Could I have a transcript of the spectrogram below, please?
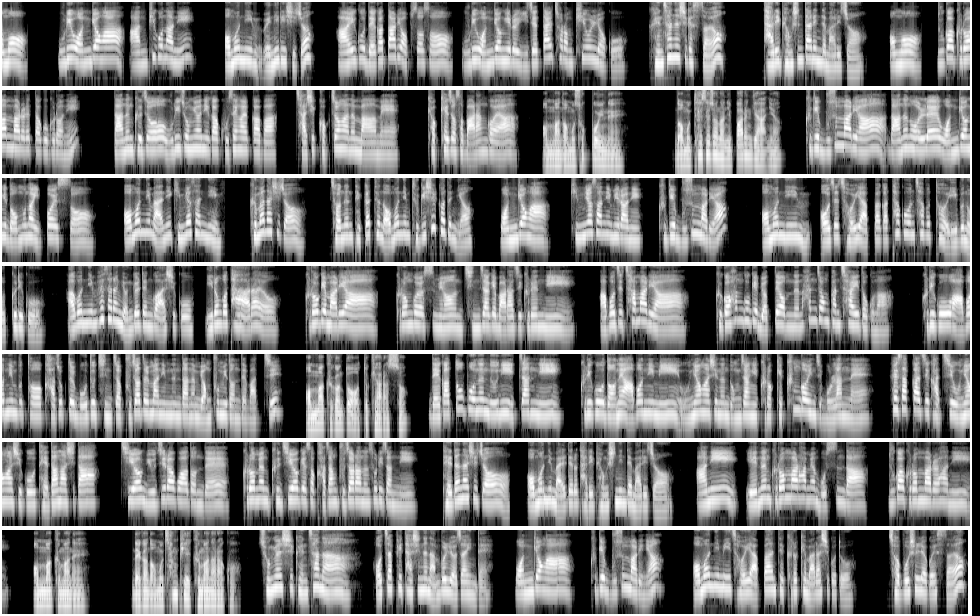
어머, 우리 원경아, 안 피곤하니? 어머님, 웬일이시죠? 아이고, 내가 딸이 없어서 우리 원경이를 이제 딸처럼 키우려고. 괜찮으시겠어요? 다리 병신 딸인데 말이죠. 어머, 누가 그러한 말을 했다고 그러니? 나는 그저 우리 종현이가 고생할까봐 자식 걱정하는 마음에 격해져서 말한 거야. 엄마 너무 속 보이네. 너무 태세 전환이 빠른 게 아니야? 그게 무슨 말이야. 나는 원래 원경이 너무나 이뻐했어. 어머님 아니 김 여사님. 그만하시죠. 저는 댁 같은 어머님 두기 싫거든요. 원경아, 김 여사님이라니 그게 무슨 말이야? 어머님, 어제 저희 아빠가 타고 온 차부터 입은 옷 그리고 아버님 회사랑 연결된 거 아시고 이런 거 다 알아요. 그러게 말이야. 그런 거였으면 진작에 말하지 그랬니. 아버지 차 말이야. 그거 한국에 몇 대 없는 한정판 차이더구나. 그리고 아버님부터 가족들 모두 진짜 부자들만 입는다는 명품이던데 맞지? 엄마 그건 또 어떻게 알았어? 내가 또 보는 눈이 있잖니. 그리고 너네 아버님이 운영하시는 농장이 그렇게 큰 거인지 몰랐네. 회사까지 같이 운영하시고 대단하시다. 지역 유지라고 하던데, 그러면 그 지역에서 가장 부자라는 소리잖니. 대단하시죠. 어머님 말대로 다리 병신인데 말이죠. 아니, 얘는 그런 말 하면 못 쓴다. 누가 그런 말을 하니? 엄마 그만해. 내가 너무 창피해 그만하라고. 종현 씨 괜찮아. 어차피 다시는 안 볼 여자인데. 원경아, 그게 무슨 말이냐? 어머님이 저희 아빠한테 그렇게 말하시고도 저 보시려고 했어요?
